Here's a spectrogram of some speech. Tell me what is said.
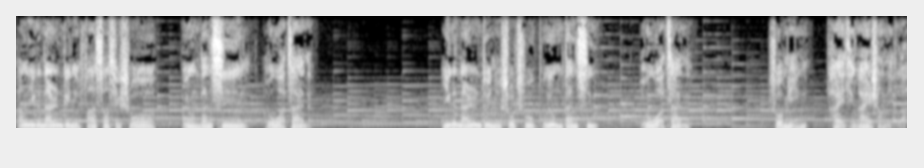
当一个男人给你发消息说不用担心，有我在呢，一个男人对你说出不用担心，有我在呢，说明他已经爱上你了。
